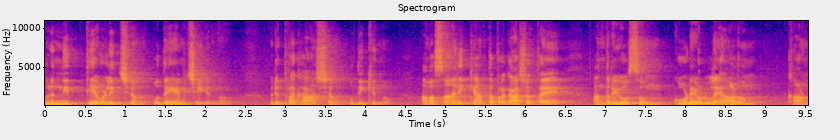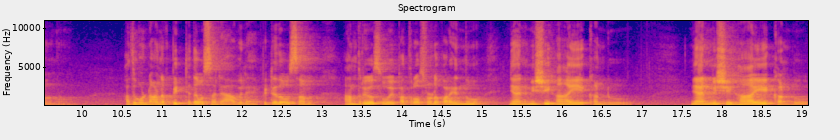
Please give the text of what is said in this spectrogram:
ഒരു നിത്യ വെളിച്ചം ഉദയം ചെയ്യുന്നു. ഒരു പ്രകാശം ഉദിക്കുന്നു. അവസാനിക്കാത്ത പ്രകാശത്തെ അന്ത്രയോസും കൂടെയുള്ളയാളും കാണുന്നു. അതുകൊണ്ടാണ് പിറ്റേ ദിവസം രാവിലെ പിറ്റേ ദിവസം അന്ത്രയോസ് പോയി പത്രോസിനോട് പറയുന്നു ഞാൻ മിഷിഹായെ കണ്ടു. ഞാൻ മിഷിഹായെ കണ്ടു.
